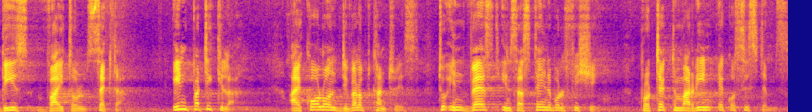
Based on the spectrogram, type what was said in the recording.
this vital sector. In particular, I call on developed countries to invest in sustainable fishing, protect marine ecosystems,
